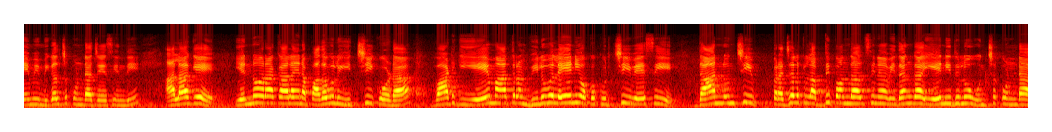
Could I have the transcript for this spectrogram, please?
ఏమీ మిగల్చకుండా చేసింది. అలాగే ఎన్నో రకాలైన పదవులు ఇచ్చి కూడా వాటికి ఏమాత్రం విలువలేని ఒక కుర్చీ వేసి దాని నుంచి ప్రజలకు లబ్ధి పొందాల్సిన విధంగా ఏ నిధులు ఉంచకుండా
